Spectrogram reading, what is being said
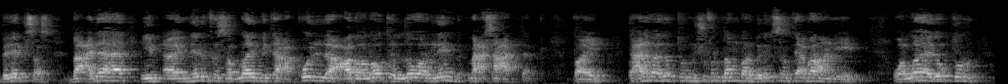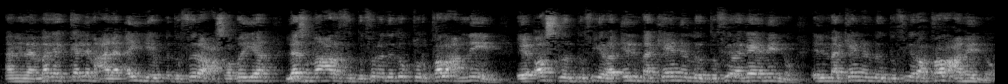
plexus بعدها يبقى ال nerve supply بتاع كل عضلات ال lower limb مع سعادتك. طيب تعالى بقى يا دكتور نشوف ال lumbar plexus دي عبارة عن إيه؟ والله يا دكتور أنا لما أجي أتكلم على أي ضفيرة عصبية لازم أعرف الضفيرة دي دكتور طالعة منين. إيه أصل الضفيرة؟ إيه المكان اللي الضفيرة جاية منه؟ المكان اللي الضفيرة طالعة منه؟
